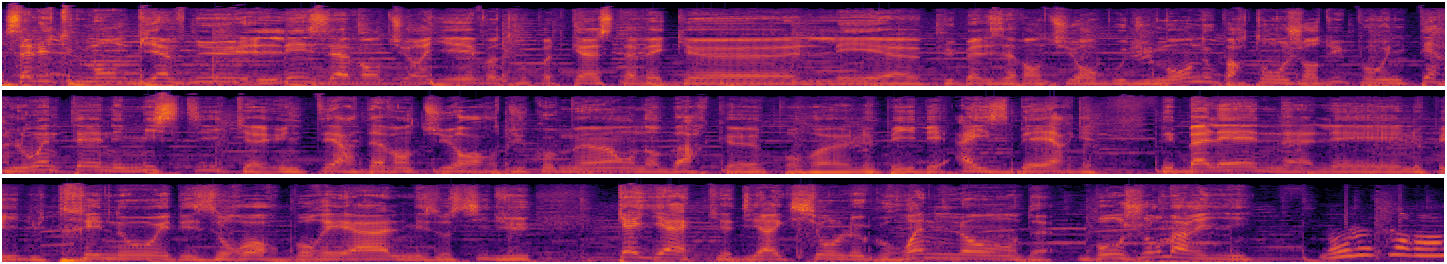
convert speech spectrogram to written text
Salut tout le monde, bienvenue Les Aventuriers, votre podcast avec euh, les euh, plus belles aventures au bout du monde. Nous partons aujourd'hui pour une terre lointaine et mystique, une terre d'aventure hors du commun. On embarque euh, pour le pays des icebergs, des baleines, le pays du traîneau et des aurores boréales, mais aussi du kayak, direction le Groenland. Bonjour Marie Bonjour Florent.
